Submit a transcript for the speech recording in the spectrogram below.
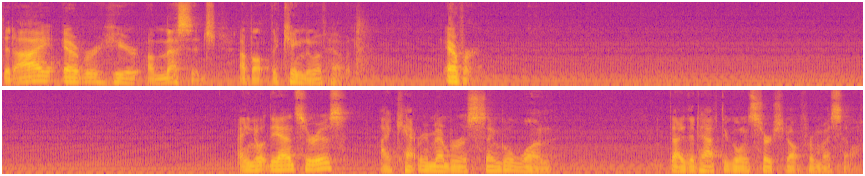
did I ever hear a message about the kingdom of heaven? Ever. And you know what the answer is? I can't remember a single one that I did have to go and search it out for myself.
